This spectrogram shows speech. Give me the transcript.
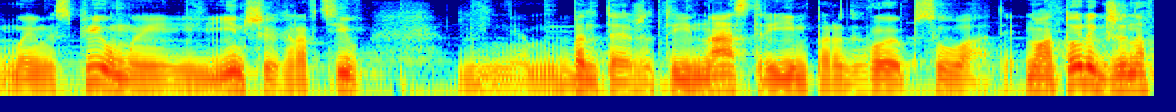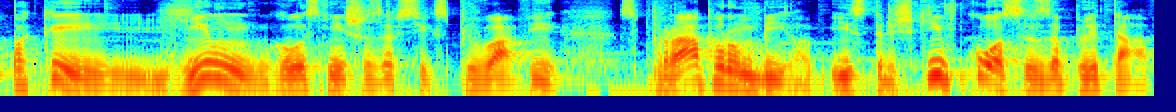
моїм співами і інших гравців бентежити і настрій їм перед грою псувати? Ну а Толік же навпаки, гімн голосніше за всіх співав, і з прапором бігав, і стрічки в коси заплітав.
